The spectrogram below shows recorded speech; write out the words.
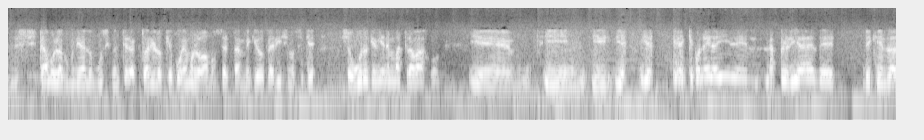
necesitamos la comunidad de los músicos interactuar y los que podemos lo vamos a hacer, también me quedó clarísimo. Así que seguro que vienen más trabajo y, em, y, y, es, hay que poner ahí las prioridades de, de que la,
